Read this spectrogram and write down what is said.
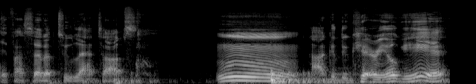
if I set up two laptops, Mm. I could do karaoke here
